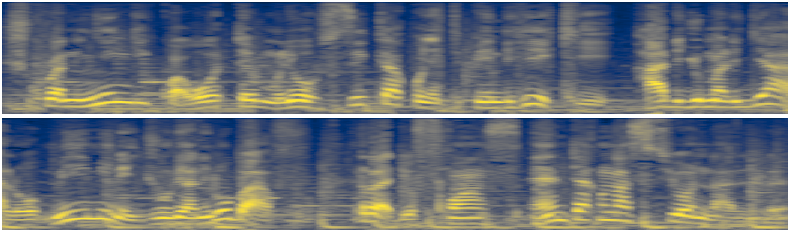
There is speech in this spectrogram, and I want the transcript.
Shukrani nyingi kwa wote mliohusika kwenye kipindi hiki. Hadi juma lijalo, mimi ni Julian Rubavu, Radio France Internationale.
